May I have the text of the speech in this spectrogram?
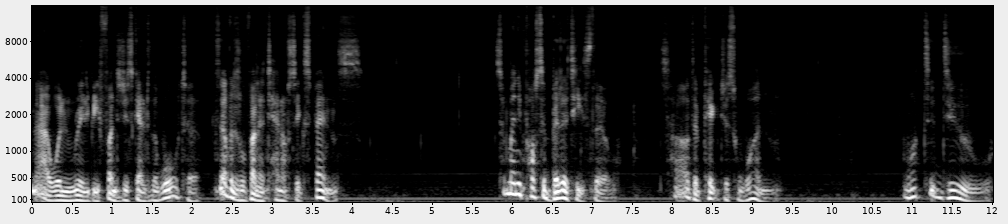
Now, it wouldn't really be fun to just get into the water. It's have a little fun at Tenoch's expense. So many possibilities, though. It's hard to pick just one. What to do?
